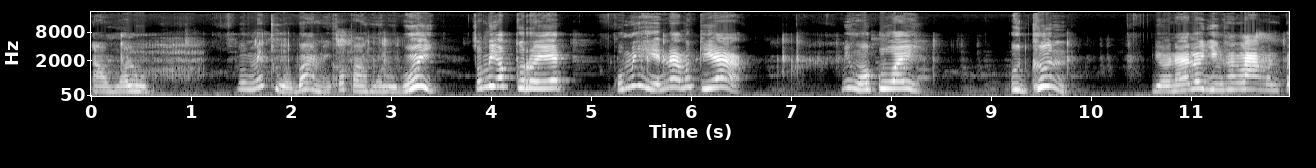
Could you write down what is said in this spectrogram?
เอาหัวหลุดโดนเม็ดถั่วบ้านไหนก็ปาหัวหลุดเฮ้ยซอมบี้อัปเกรด ผมไม่เห็นนะเมื่อกี้มีหัวกลวยอึดขึ้น เดี๋ยวนะแล้วยิงข้างล่างมันไป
